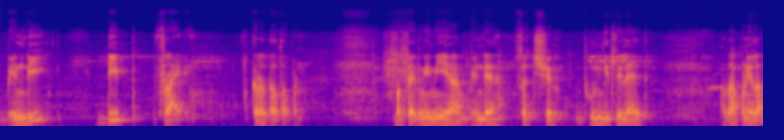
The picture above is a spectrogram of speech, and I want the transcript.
भेंडी डीप फ्राय करत आहोत आपण. बघताय तुम्ही मी या भेंड्या स्वच्छ धुवून घेतलेल्या आहेत. आता आपण याला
